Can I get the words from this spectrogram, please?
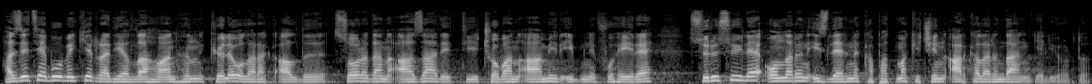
Hz. Ebu Bekir radıyallahu anh'ın köle olarak aldığı sonradan azat ettiği çoban Amir İbni Fuheyre sürüsüyle onların izlerini kapatmak için arkalarından geliyordu.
